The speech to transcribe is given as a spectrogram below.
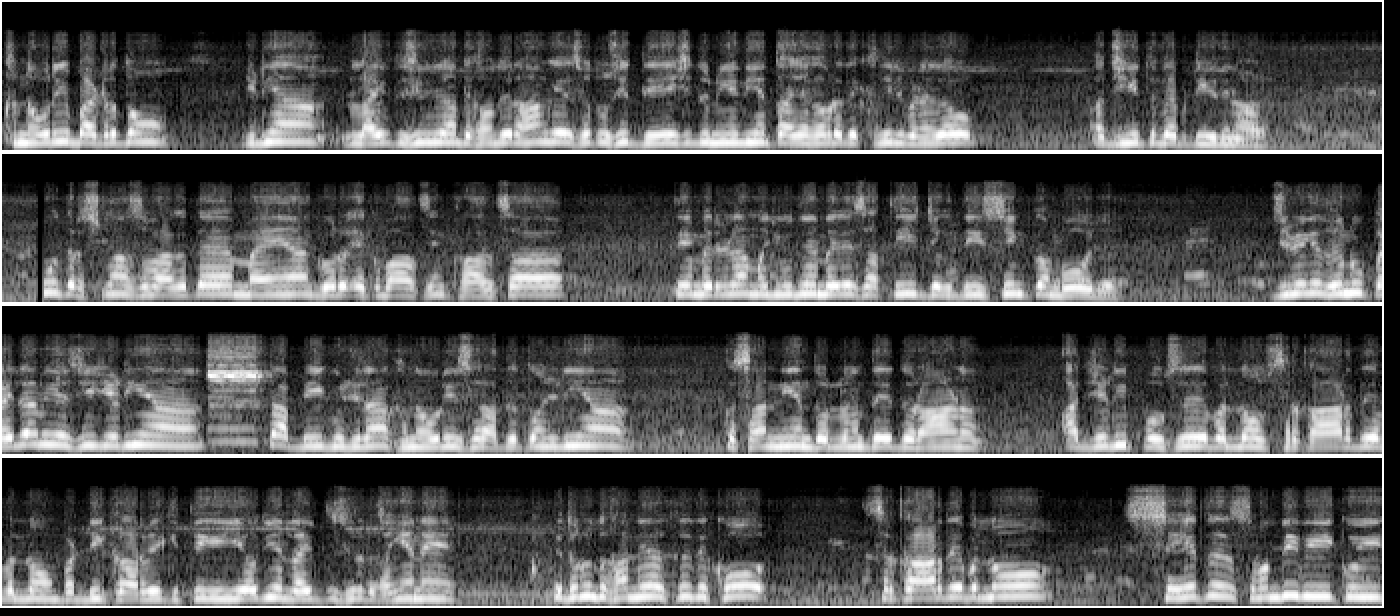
ਖਨੌਰੀ ਬਾਰਡਰ ਤੋਂ ਜਿਹੜੀਆਂ ਲਾਈਵ ਤਸਵੀਰਾਂ ਦਿਖਾਉਂਦੇ ਰਹਾਂਗੇ, ਸੋ ਤੁਸੀਂ ਦੇਸ਼ ਦੁਨੀਆ ਦੀਆਂ ਤਾਜ਼ਾ ਖਬਰਾਂ ਦੇਖਣ ਲਈ ਬਣੇ ਰਹੋ ਅਜੀਤ ਵੈਬ ਟੀਵੀ ਦੇ ਨਾਲ। ਨੂੰ ਦਰਸ਼ਕਾਂ ਦਾ ਸਵਾਗਤ ਹੈ, ਮੈਂ ਹਾਂ ਗੁਰ ਇਕਬਾਲ ਸਿੰਘ ਖਾਲਸਾ ਤੇ ਮੇਰੇ ਨਾਲ ਮੌਜੂਦ ਨੇ ਮੇਰੇ ਸਾਥੀ ਜਗਦੀਸ਼ ਸਿੰਘ ਕੰਬੋਜ। ਜਿਵੇਂ ਕਿ ਤੁਹਾਨੂੰ ਪਹਿਲਾਂ ਵੀ ਅਸੀਂ ਜਿਹੜੀਆਂ ਢਾਬੀ ਗੁਜਰਾ, ਖਨੌਰੀ, ਸਰਹੱਦ ਤੋਂ ਜਿਹੜੀਆਂ ਕਿਸਾਨੀ ਅੰਦੋਲਨ ਦੇ ਦੌਰਾਨ ਅੱਜ ਜਿਹੜੀ ਪੁਲਿਸ ਦੇ ਵੱਲੋਂ, ਸਰਕਾਰ ਦੇ ਵੱਲੋਂ ਵੱਡੀ ਕਾਰਵਾਈ ਕੀਤੀ ਗਈ ਹੈ, ਉਹਦੀਆਂ ਲਾਈਵ ਤਸਵੀਰਾਂ ਦਿਖਾਈਆਂ ਨੇ। ਤੇ ਤੁਹਾਨੂੰ ਦਿਖਾਉਂਦੇ ਹਾਂ ਇੱਥੇ ਦੇਖੋ, ਸਰਕਾਰ ਦੇ ਵੱਲੋਂ ਸਿਹਤ ਸੰਬੰਧੀ ਵੀ ਕੋਈ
